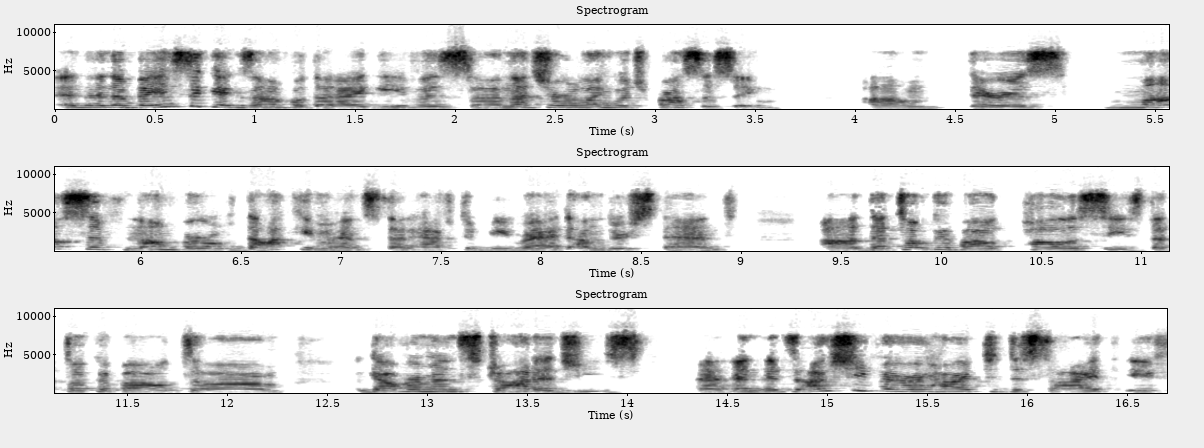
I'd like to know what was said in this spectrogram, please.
and then a basic example that I give is uh, natural language processing. um, there is massive number of documents that have to be read, understand, uh, that talk about policies, that talk about um, government strategies. And, and, it's actually very hard to decide if,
